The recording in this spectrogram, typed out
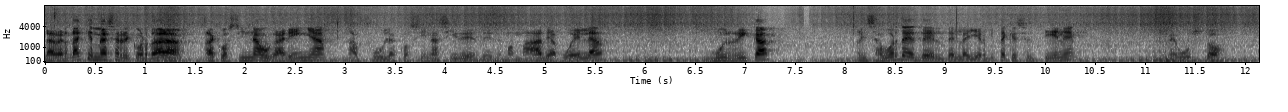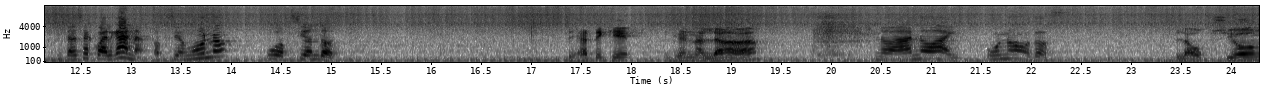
la verdad que me hace recordar a, a cocina hogareña, a full, a cocina así de, de- de mamá, de abuela, muy rica. El sabor de, de- la hierbita que se tiene me gustó. Entonces, ¿cuál gana? ¿Opción uno u opción dos? Fíjate que gana la, No, ah, no hay. Uno o dos. la opción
